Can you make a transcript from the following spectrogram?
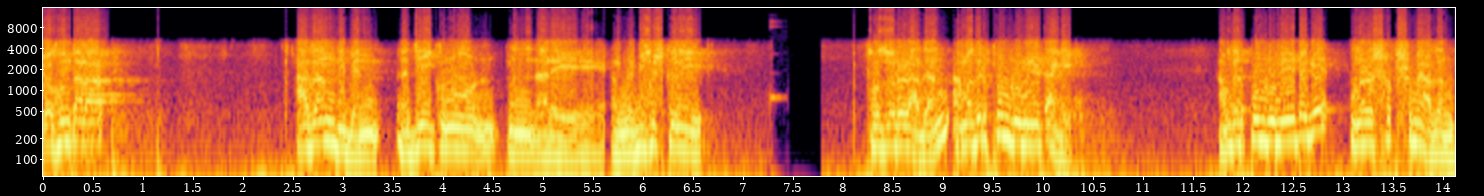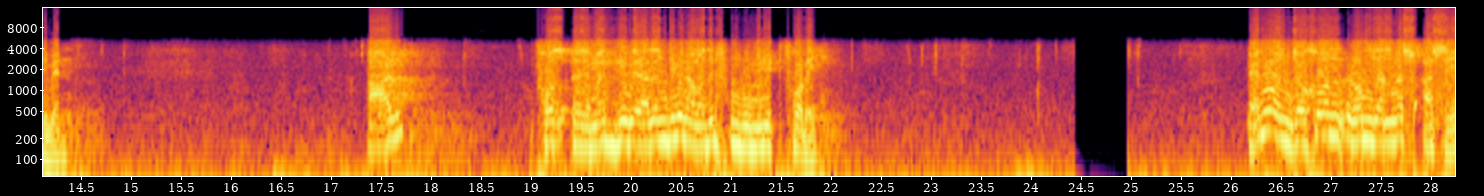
যখন তারা আজান দিবেন, যে কোনো আরে, আমরা বিশেষ করে ফজরের আজান, আমাদের পনেরো মিনিট আগে, আমাদের পনেরো মিনিট আগে ওনারা সবসময় আজান দিবেন। আর মাগরিবের আজান দিবেন আমাদের পনেরো মিনিট পরে। এখন যখন রমজান মাস আসে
